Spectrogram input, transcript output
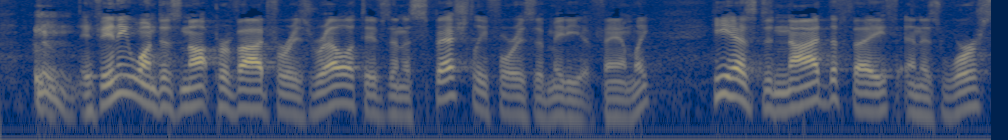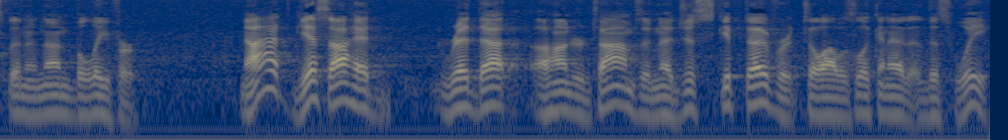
If anyone does not provide for his relatives, and especially for his immediate family, he has denied the faith and is worse than an unbeliever. Now, I guess I had read that a hundred times and I just skipped over it till I was looking at it this week.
